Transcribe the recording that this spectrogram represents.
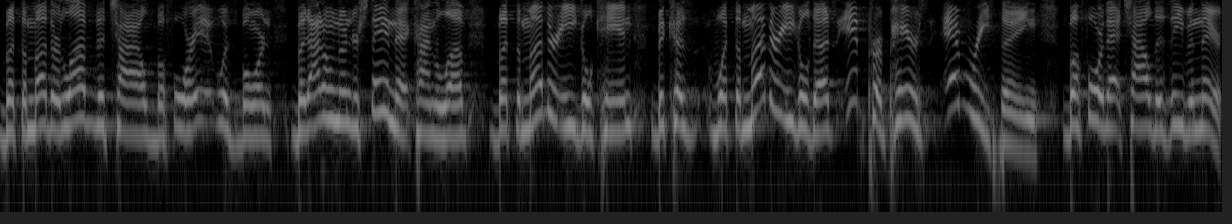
but the mother loved the child before it was born. But I don't understand that kind of love. But the mother eagle can because what the mother eagle does, it prepares everything before that child is even there.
